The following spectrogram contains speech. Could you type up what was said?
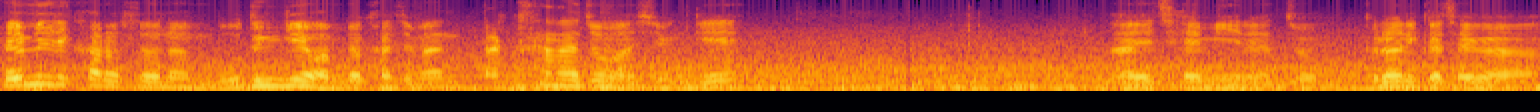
패밀리카로서는 모든 게 완벽하지만 딱 하나 좀 아쉬운 게 나의 재미는 좀 그러니까 제가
